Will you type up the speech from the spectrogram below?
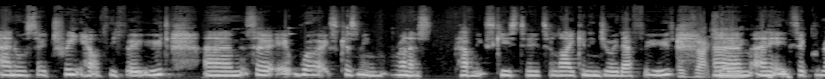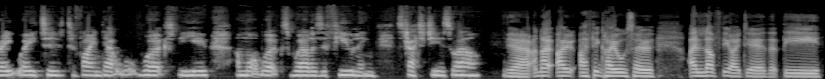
and also treat healthy food. Um, so it works because I mean, runners have an excuse to, to like and enjoy their food. Exactly. Um, and it's a great way to, to find out what works for you and what works well as a fueling strategy as well. Yeah, and I, I, think I also I love the idea that the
